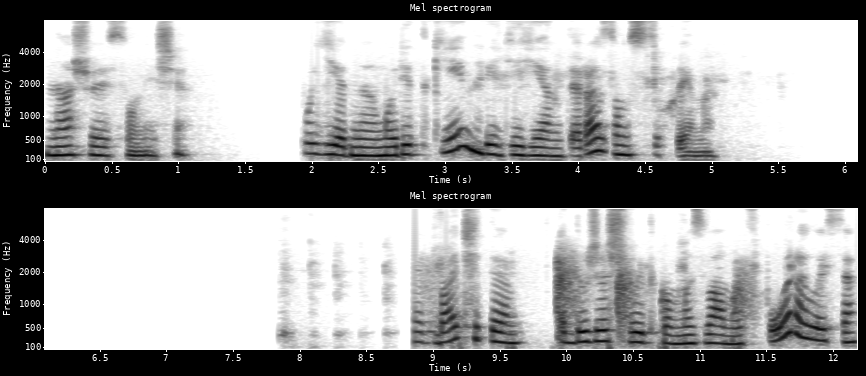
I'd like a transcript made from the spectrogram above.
нашої суміші. Поєднуємо рідкі інгредієнти разом з сухими. Як бачите, дуже швидко ми з вами впоралися,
